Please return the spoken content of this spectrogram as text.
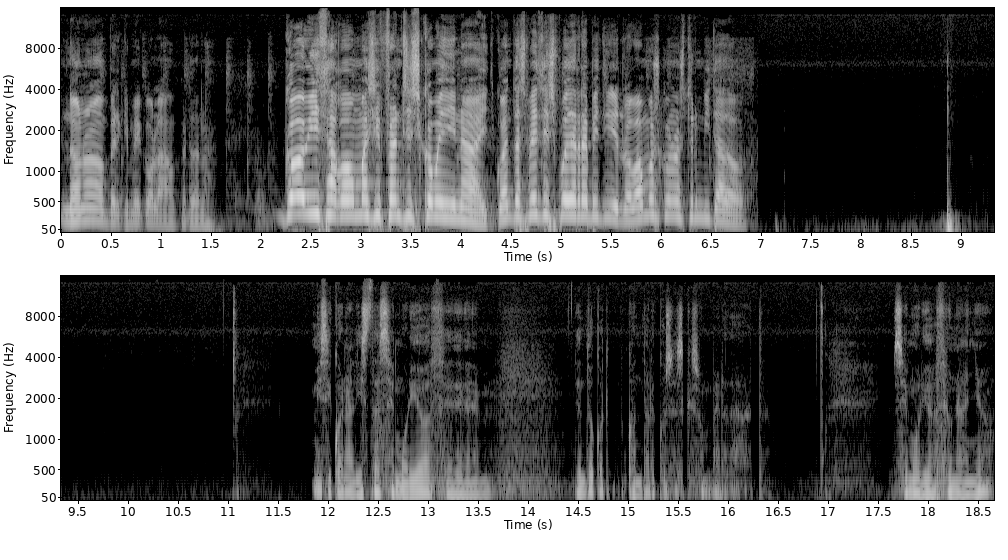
No, no, no, porque me he colado, perdona. Go Ibiza, Go Francis Comedy Night. ¿Cuántas veces puedes repetirlo? Vamos con nuestro invitado. Mi psicoanalista se murió hace... Intento contar cosas que son verdad. Se murió hace un año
